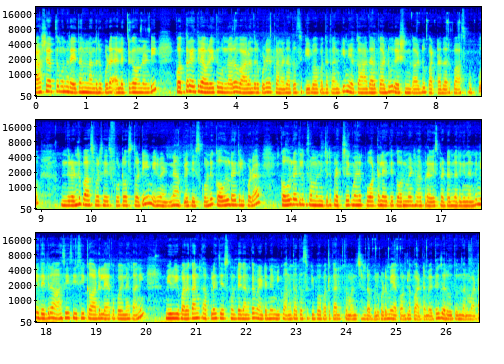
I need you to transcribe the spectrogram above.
రాష్ట్ర వ్యాప్తంగా ఉన్న రైతన్నులందరూ కూడా అలర్ట్గా ఉండండి. కొత్త రైతులు ఎవరైతే ఉన్నారో వారందరూ కూడా యొక్క అన్నదాత సుఖీభావ పథకానికి మీ యొక్క ఆధార్ కార్డు రేషన్ కార్డు పట్టాదారు పాస్బుక్ రెండు పాస్పోర్ట్ సైజ్ ఫొటోస్ తోటి మీరు వెంటనే అప్లై చేసుకోండి. కౌలు రైతులు కూడా కౌలు రైతులకు సంబంధించిన ప్రత్యేకమైన పోర్టల్ అయితే గవర్నమెంట్ వారు ప్రవేశపెట్టడం జరిగిందండి. మీ దగ్గర ఆర్సీసీసీ కార్డు లేకపోయినా కానీ మీరు ఈ పథకానికి అప్లై చేసుకుంటే కనుక వెంటనే మీకు అన్నదాత సుఖీభావ పథకానికి సంబంధించిన డబ్బులు కూడా మీ అకౌంట్లో పడటం అయితే జరుగుతుందనమాట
